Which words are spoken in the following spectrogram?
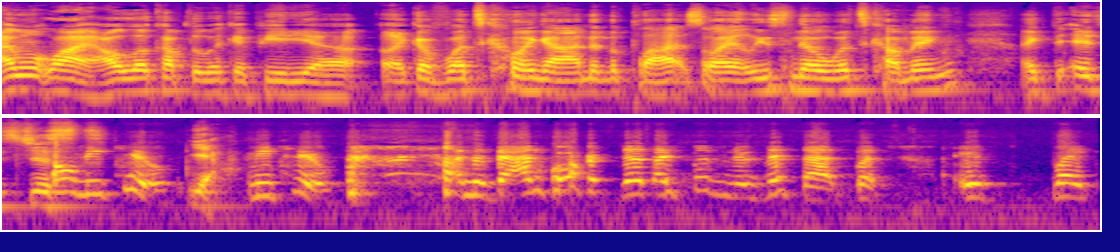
I won't lie, I'll look up the Wikipedia like of what's going on in the plot so I at least know what's coming. Like it's just Oh, me too. yeah. Me too. I'm a bad horror. That I shouldn't admit that, but it's like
